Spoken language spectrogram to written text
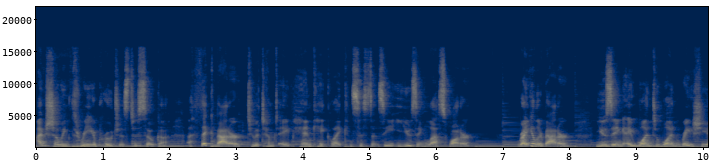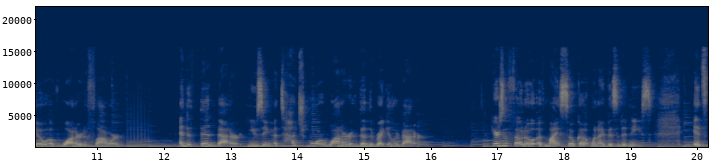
I'm showing three approaches to Socca. A thick batter to attempt a pancake-like consistency using less water, regular batter using a one-to-one ratio of water to flour, and a thin batter using a touch more water than the regular batter. Here's a photo of my Socca when I visited Nice. It's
